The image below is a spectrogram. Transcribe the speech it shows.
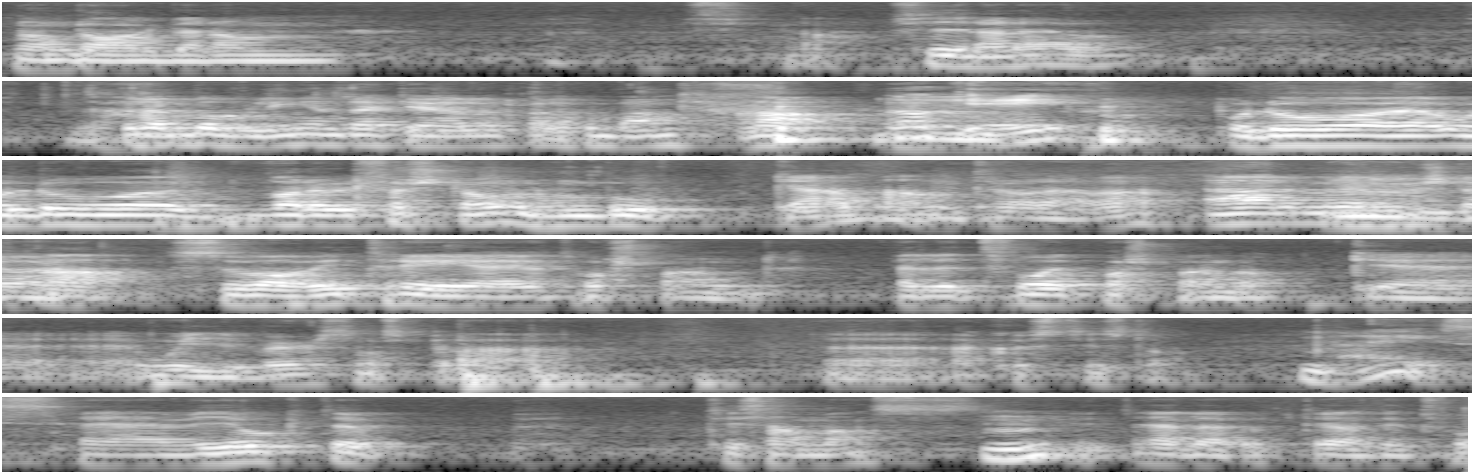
någon dag där de ja, firade. Och, Spelade bowling, drack öl och kollade på band. ja, Okej. och, då, och då var det väl första gången hon bokade band tror jag det var. Ja, men det Mm. förstår jag. Ja, så var vi tre Göteborgsband, eller två Göteborgsband och eh, Weaver som spelade eh, akustiskt då. Nice. Eh, vi åkte upp tillsammans, Mm. eller uppdelat i två,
